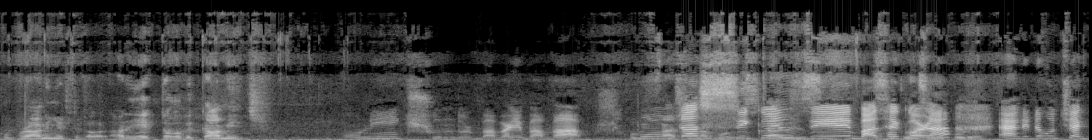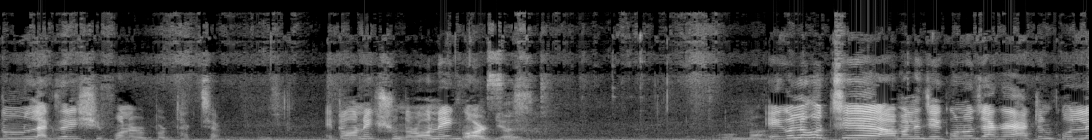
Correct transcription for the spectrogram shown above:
খুব রানিং একটা কালার আর একটা হবে কামিজ। অনেক সুন্দর বাবারে বাবা। পুরোটা সিকোয়েন্স দিয়ে বাধাই করা? এন্ড এটা হচ্ছে একদম লাক্সারি শিফনের উপর থাকছে। এটা অনেক সুন্দর অনেক গর্জিয়াস এগুলো হচ্ছে মানে যে কোনো জায়গায় অ্যাটেন্ড করলে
